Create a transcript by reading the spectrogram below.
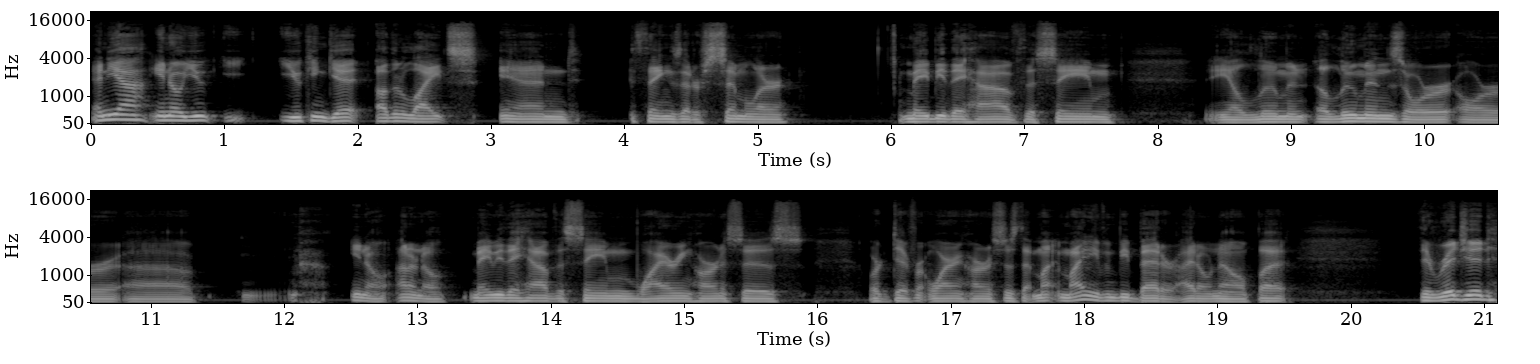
And yeah, you know, you you can get other lights and things that are similar. Maybe they have the same, you know, lumen uh, lumens or or uh, you know, I don't know. Maybe they have the same wiring harnesses or different wiring harnesses that might, might even be better. I don't know. But the rigid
